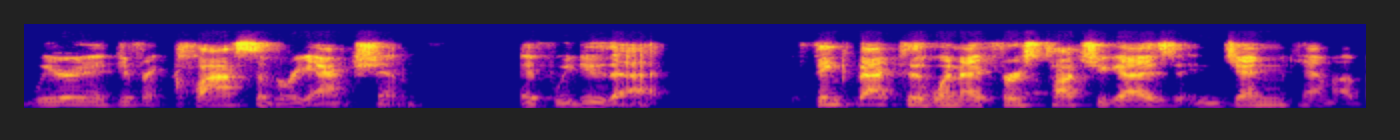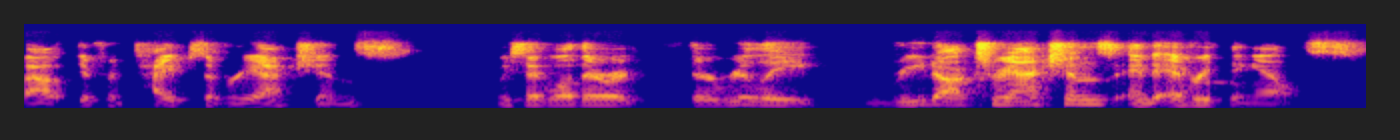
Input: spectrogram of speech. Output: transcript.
we're in a different class of reaction if we do that. Think back to when I first taught you guys in Gen Chem about different types of reactions. We said, well, there are there are really redox reactions and everything else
